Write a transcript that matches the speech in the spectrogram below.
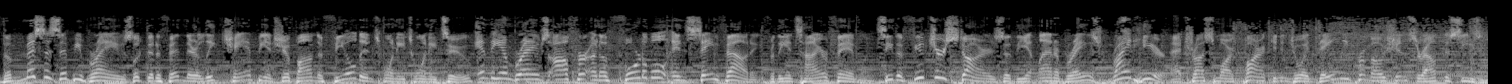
The Mississippi Braves look to defend their league championship on the field in 2022. Indian Braves offer an affordable and safe outing for the entire family. See the future stars of the Atlanta Braves right here at Trustmark Park and enjoy daily promotions throughout the season.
